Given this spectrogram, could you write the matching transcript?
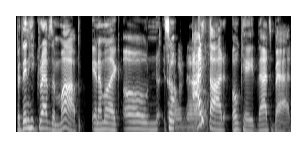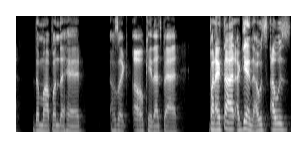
But then he grabs a mop, and I'm like, oh no. So Oh, no. I thought, okay, that's bad. The mop on the head. I was like, oh, okay, that's bad. But I thought again, I was, I was,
